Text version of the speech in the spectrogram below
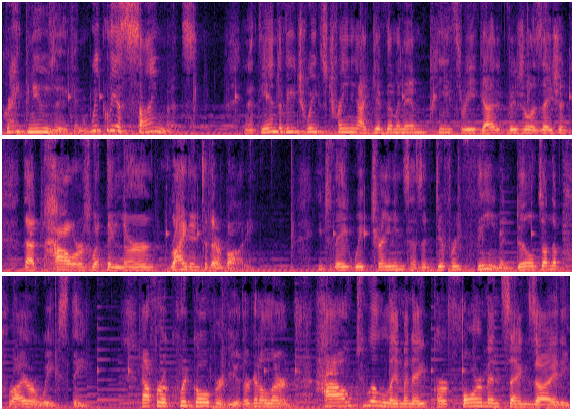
great music, and weekly assignments. And at the end of each week's training, I give them an MP3 guided visualization that powers what they learn right into their body. Each of the eight week trainings has a different theme and builds on the prior week's theme. Now, for a quick overview, they're going to learn how to eliminate performance anxiety,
